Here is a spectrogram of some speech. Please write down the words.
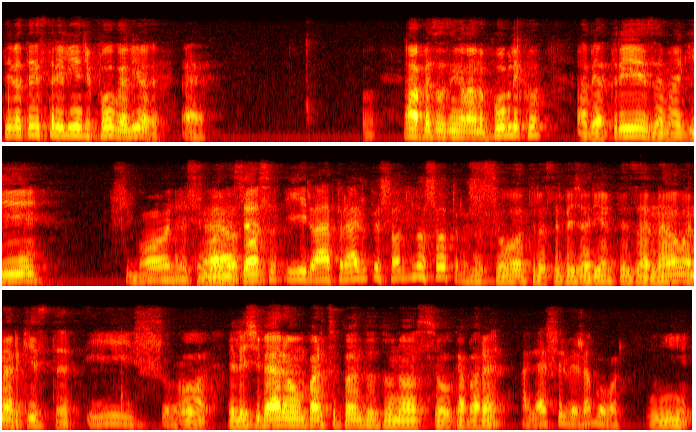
Teve até estrelinha de fogo ali, ó. É, Ah, a pessoazinha lá no público. A Beatriz, a Magui, Simone, a Simone, Celso. Celso. E lá atrás o pessoal nós outros. Nós outros, cervejaria artesanal anarquista. Isso. Boa. Eles estiveram participando do nosso cabaré. Aliás, cerveja boa. E,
